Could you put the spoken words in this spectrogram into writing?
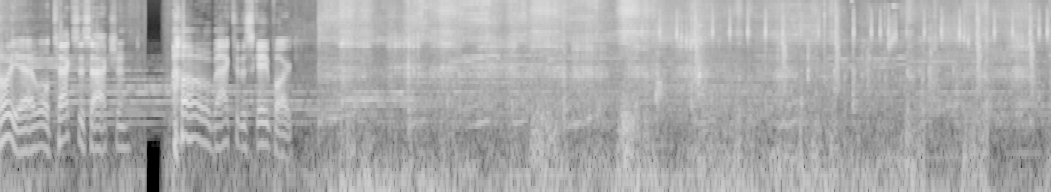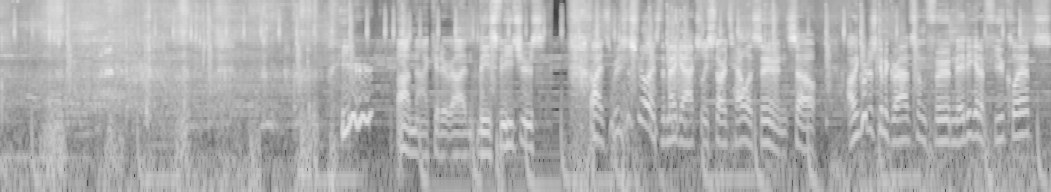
Oh yeah, a little Texas action. Oh, back to the skate park. Here, I'm not good at riding these features. All right, so we just realized the mega actually starts hella soon. So I think we're just gonna grab some food, maybe get a few clips,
